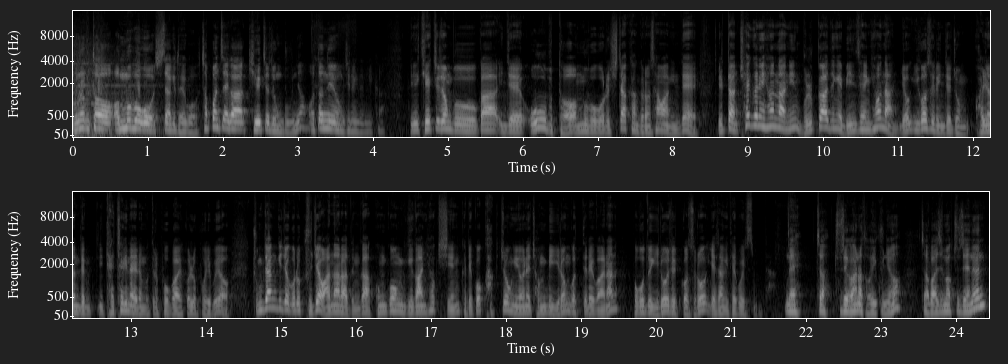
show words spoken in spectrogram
오늘부터 업무 보고 시작이 되고 첫 번째가 기획재정부군요. 어떤 내용 진행됩니까? 이 기획재정부가 이제 오후부터 업무 보고를 시작한 그런 상황인데 일단 최근의 현안인 물가 등의 민생 현안 여- 이것을 이제 좀 관련된 이 대책이나 이런 것들을 보고할 걸로 보이고요. 중장기적으로 규제 완화라든가 공공기관 혁신 그리고 각종 위원회 정비 이런 것들에 관한 보고도 이루어질 것으로 예상이 되고 있습니다. 네. 자, 주제가 하나 더 있군요. 자, 마지막 주제는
